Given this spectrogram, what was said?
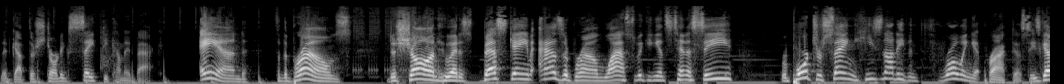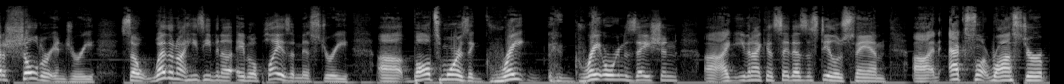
They've got their starting safety coming back. And for the Browns, Deshaun, who had his best game as a Brown last week against Tennessee, Reports are saying he's not even throwing at practice. He's got a shoulder injury, so whether or not he's even uh, able to play is a mystery. Uh, Baltimore is a great, great organization. Uh, I, even I can say that as a Steelers fan. Uh, an excellent roster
